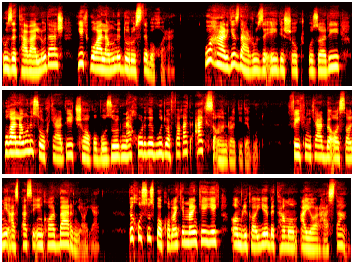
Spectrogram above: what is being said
روز تولدش یک بوغلمون درسته بخورد. او هرگز در روز عید شکرگزاری بوغلمون سرخ کرده چاق و بزرگ نخورده بود و فقط عکس آن را دیده بود. فکر می‌کرد به آسانی از پس این کار بر می آید. به خصوص با کمک من که یک آمریکایی به تمام ایار هستم.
